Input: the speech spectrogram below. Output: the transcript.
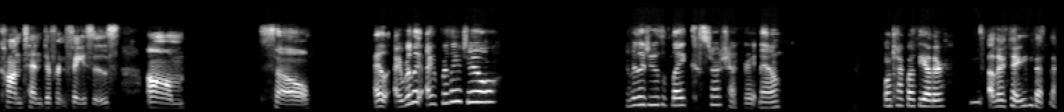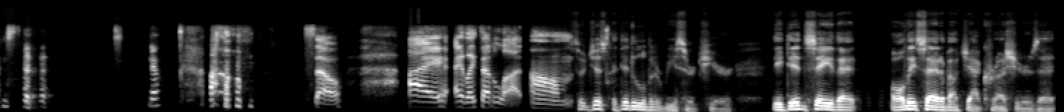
content different faces um so i i really i really do i really do like star trek right now won't talk about the other other thing that I'm no. Um, so I I like that a lot. Um So just I did a little bit of research here. They did say that all they said about Jack Crusher is that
